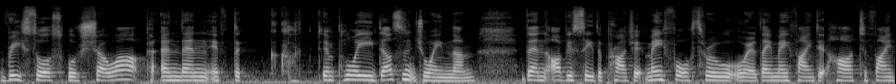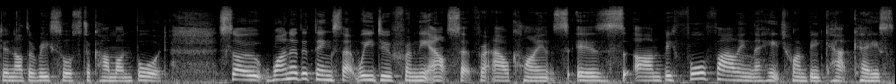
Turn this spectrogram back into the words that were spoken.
resource will show up, and then if the employee doesn't join them, then obviously the project may fall through or they may find it hard to find another resource to come on board. So, one of the things that we do from the outset for our clients is um, before filing the H1B CAP case,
